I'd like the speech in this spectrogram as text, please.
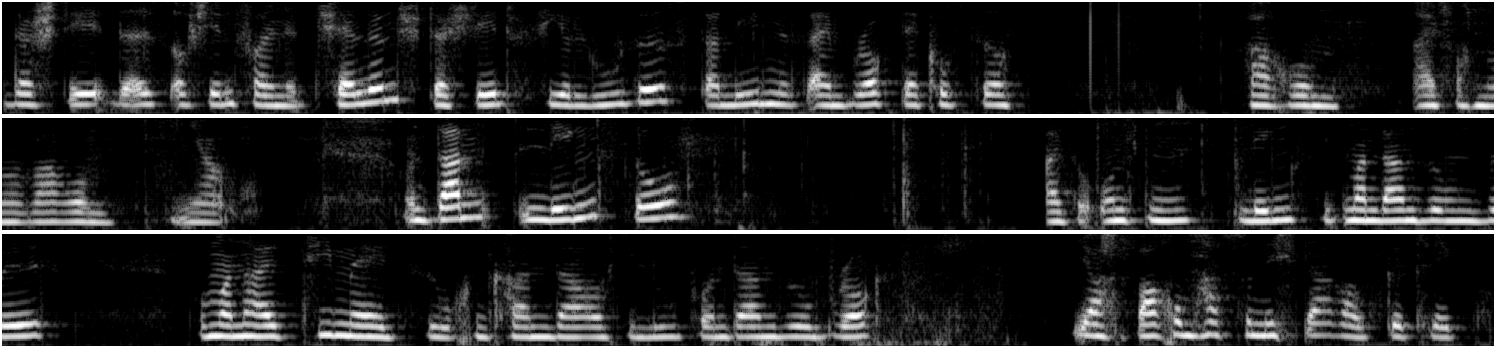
da steht, da ist auf jeden Fall eine Challenge. Da steht vier Loses. Daneben ist ein Brock, der guckt so. Warum? Einfach nur warum. Ja. Und dann links so. Also unten links sieht man dann so ein Bild, wo man halt Teammates suchen kann, da auf die Lupe und dann so Brock. Ja, warum hast du nicht darauf geklickt?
